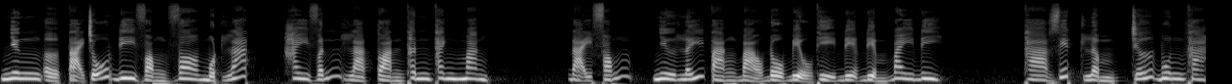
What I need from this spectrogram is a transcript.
Nhưng ở tại chỗ đi vòng vo một lát, hay vẫn là toàn thân thanh mang. Đại phóng, như lấy tàng bảo đồ biểu thị địa điểm bay đi. Thà giết lầm, chớ buông tha.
